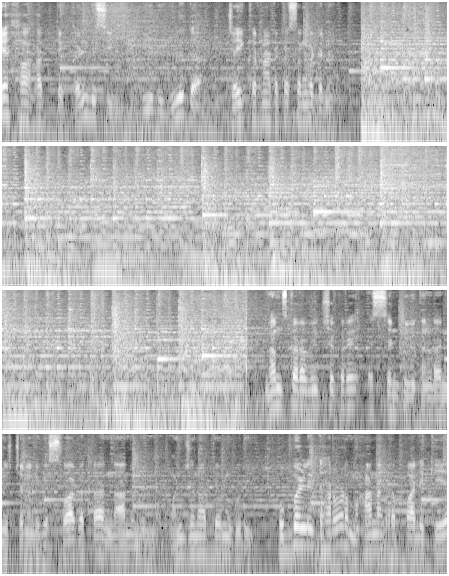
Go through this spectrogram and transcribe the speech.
ನೇಹಾ ಹತ್ಯೆ ಖಂಡಿಸಿ ಬೀದಿಗಿಳಿದ ಜೈ ಕರ್ನಾಟಕ ಸಂಘಟನೆ. ನಮಸ್ಕಾರ ವೀಕ್ಷಕರೇ S N TV Kannada news ಚಾನೆಲ್ಗೆ ಸ್ವಾಗತ. ನಾನು ನಿಮ್ಮ ಮಂಜುನಾಥ್ ಎಂಗುಡಿ. ಹುಬ್ಬಳ್ಳಿ ಧಾರವಾಡ ಮಹಾನಗರ ಪಾಲಿಕೆಯ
